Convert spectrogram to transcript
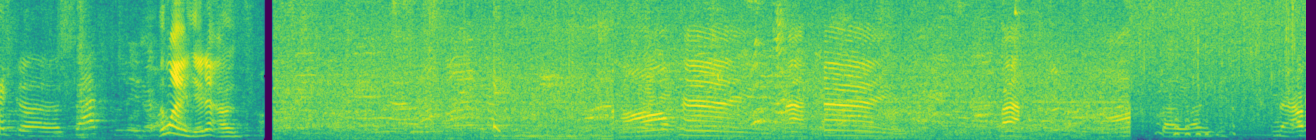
like sát đúng rồi vậy đó ừ. Một hai ba hai ba. Trời ơi. Đạp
